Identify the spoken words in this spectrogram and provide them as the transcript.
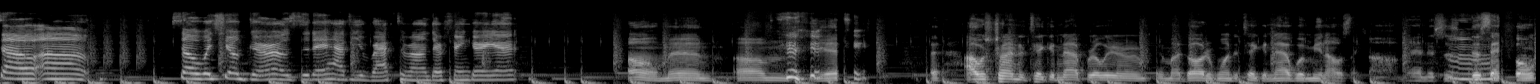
So, um, so with your girls, do they have you wrapped around their finger yet? Oh man, um, yeah. I was trying to take a nap earlier, and my daughter wanted to take a nap with me, and I was like, "Oh man, this is Aww. this ain't going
